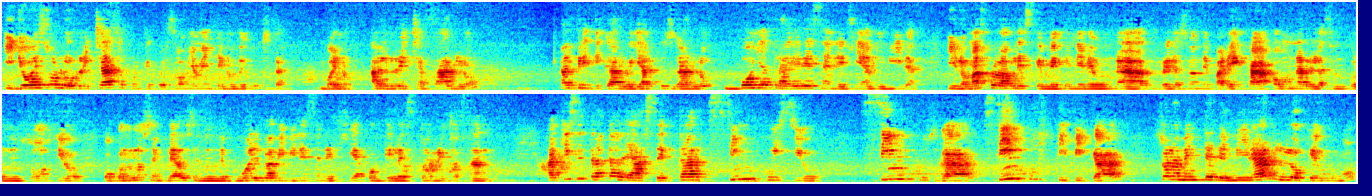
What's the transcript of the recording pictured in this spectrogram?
y yo eso lo rechazo porque pues obviamente no me gusta. Bueno, al rechazarlo, al criticarlo y al juzgarlo, voy a traer esa energía a mi vida. Y lo más probable es que me genere una relación de pareja o una relación con un socio o con unos empleados en donde vuelva a vivir esa energía porque la estoy rechazando. Aquí se trata de aceptar sin juicio, sin juzgar, sin justificar, solamente de mirar lo que hubo,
